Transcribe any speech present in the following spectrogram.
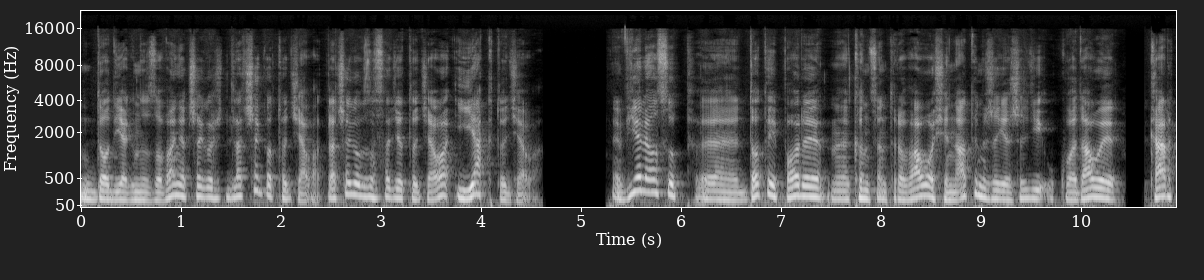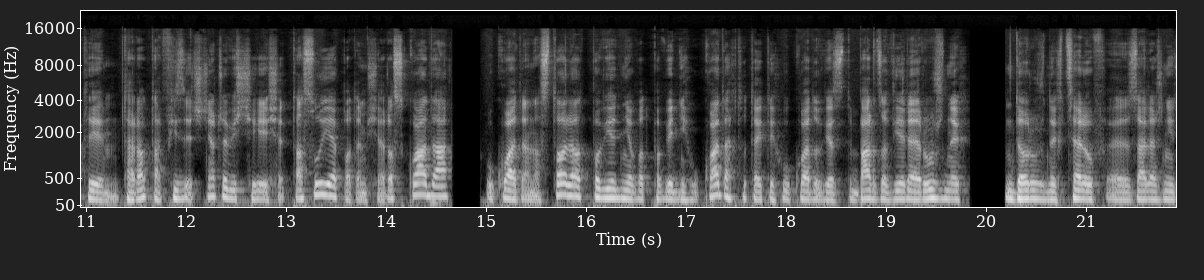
do diagnozowania czegoś, dlaczego to działa, dlaczego w zasadzie to działa i jak to działa. Wiele osób e, do tej pory koncentrowało się na tym, że jeżeli układały karty tarota fizycznie, oczywiście je się tasuje, potem się rozkłada, układa na stole odpowiednio, w odpowiednich układach. Tutaj tych układów jest bardzo wiele różnych, do różnych celów, e, zależnie,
